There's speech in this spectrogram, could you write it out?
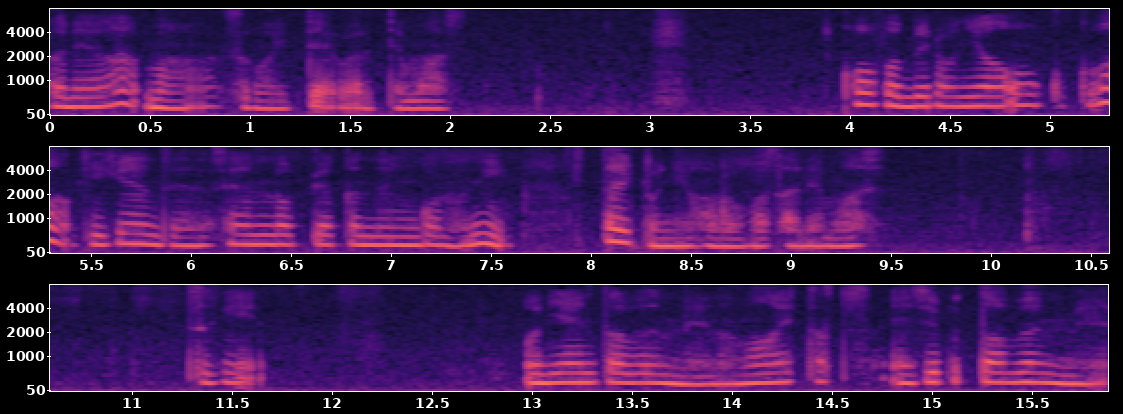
それはまあすごいって言われてます。古バビロニア王国は紀元前1600年頃にヒッタイトに滅ぼされます。次オリエント文明のもう一つエジプト文明。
